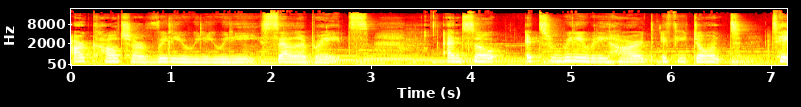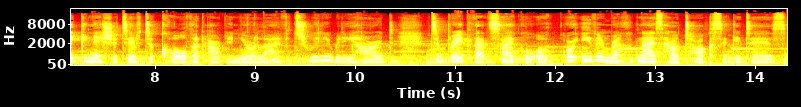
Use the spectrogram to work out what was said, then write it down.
our culture really really really celebrates and so it's really really hard if you don't take initiative to call that out in your life it's really really hard to break that cycle or, or even recognize how toxic it is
